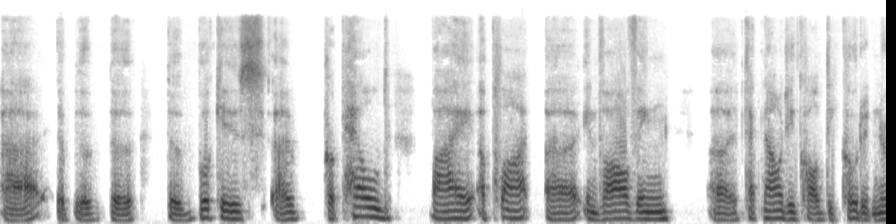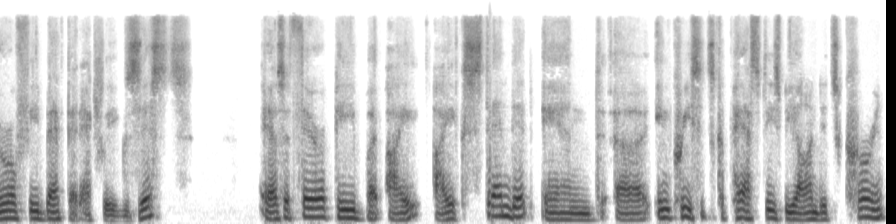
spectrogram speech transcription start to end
Uh, the, the, the, the book is uh, propelled by a plot uh, involving technology called decoded neurofeedback that actually exists as a therapy, but I, I extend it and uh, increase its capacities beyond its current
